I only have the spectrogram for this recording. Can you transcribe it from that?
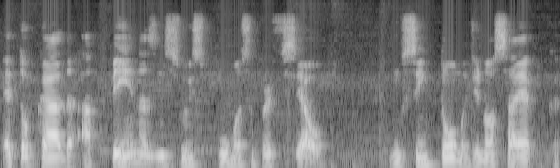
é tocada apenas em sua espuma superficial, um sintoma de nossa época,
